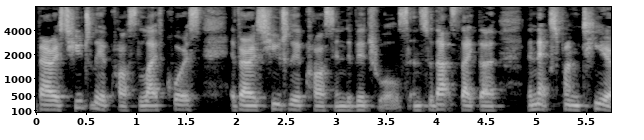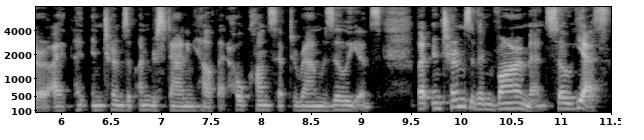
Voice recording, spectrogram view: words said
varies hugely across life course. It varies hugely across individuals, and so that's like the the next frontier I, in terms of understanding health. That whole concept around resilience. But in terms of environment, so yes,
